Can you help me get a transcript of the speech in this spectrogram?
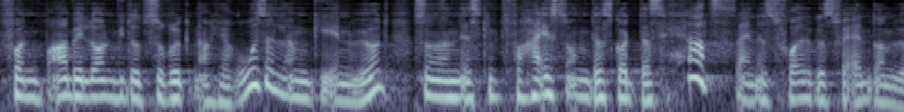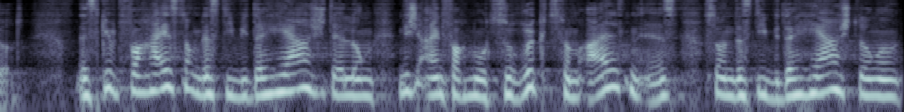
von Babylon wieder zurück nach Jerusalem gehen wird, sondern es gibt Verheißungen, dass Gott das Herz seines Volkes verändern wird. Es gibt Verheißungen, dass die Wiederherstellung nicht einfach nur zurück zum Alten ist, sondern dass die Wiederherstellung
